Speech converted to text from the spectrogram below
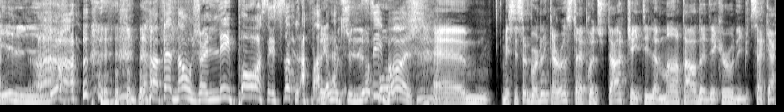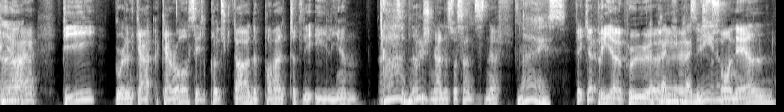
Il l'a! en fait, non, je l'ai pas, c'est ça l'affaire. Mais où tu l'as C'est pas? bol. Euh, mais c'est ça, Gordon Carroll, c'est un producteur qui a été le mentor de Decker au début de sa carrière. Puis, Gordon Ca- Carroll, c'est le producteur de pas mal toutes les Aliens. À partir Ah, de l'original de 79. Nice. Fait qu'il a pris un peu Le premier, euh, premier, sous là. son aile.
